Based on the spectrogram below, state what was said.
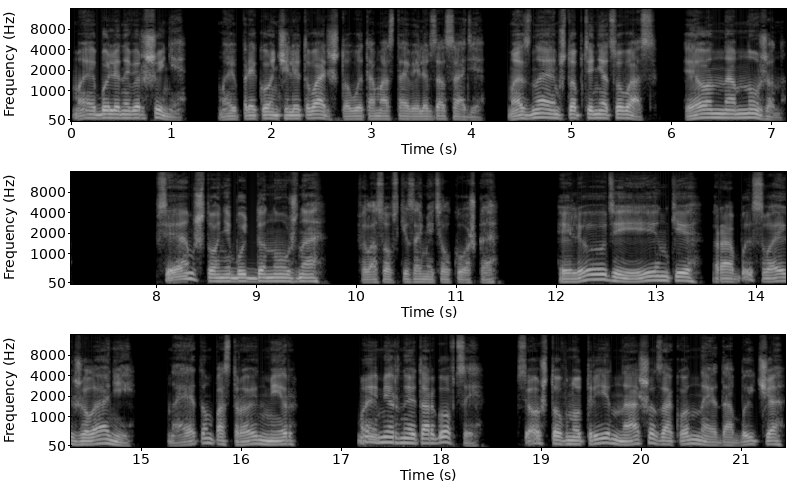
Мы были на вершине. Мы прикончили тварь, что вы там оставили в засаде. Мы знаем, что птенец у вас, и он нам нужен». «Всем что-нибудь да нужно», — философски заметил кошка. «И люди, и инки — рабы своих желаний. На этом построен мир. Мы мирные торговцы. Все, что внутри, наша законная добыча.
